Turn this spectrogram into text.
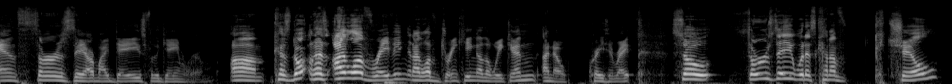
and Thursday are my days for the game room. Um, because because I love raving and I love drinking on the weekend. I know, crazy, right? So Thursday when it's kind of chill,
